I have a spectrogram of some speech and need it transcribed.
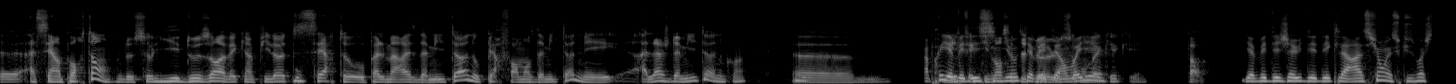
euh, assez important de se lier deux ans avec un pilote, certes au palmarès d'Hamilton, aux performances d'Hamilton, mais à l'âge d'Hamilton, quoi. Euh, Après, il y avait des signaux qui avaient le- été le envoyés. qui Pardon. Il y avait déjà eu des déclarations, excuse-moi, je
